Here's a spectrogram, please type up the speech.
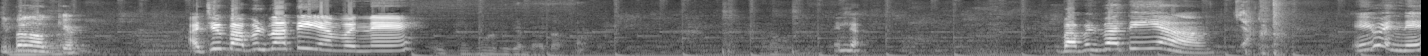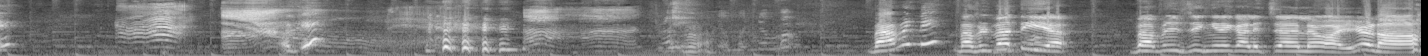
ഇപ്പൊ നോക്കിയോ. അച്ചു ബബിൾ ബാത്ത് ചെയ്യാൻ പൊന്നെ. ഇല്ല. ബബിൾ ബാത്ത് ചെയ്യാം. ഏ പൊന്നെ. ഓക്കെ. ബാബന്നെ ബബിൾ ബാത്ത് ചെയ്യാം. ബബിൾസ് ഇങ്ങനെ കളിച്ചാലോ. അയ്യോടാ.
